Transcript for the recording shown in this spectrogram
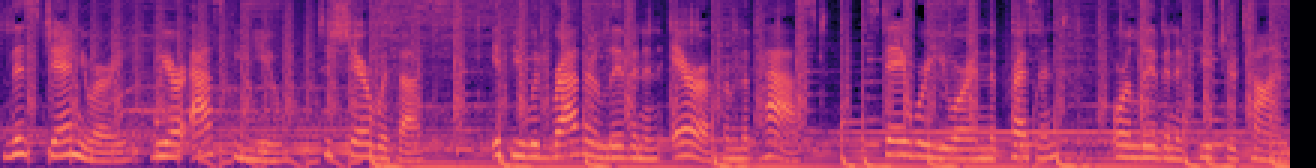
This January, we are asking you to share with us if you would rather live in an era from the past, stay where you are in the present, or live in a future time.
